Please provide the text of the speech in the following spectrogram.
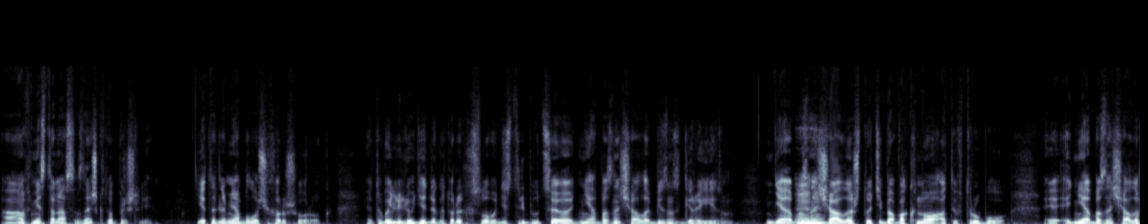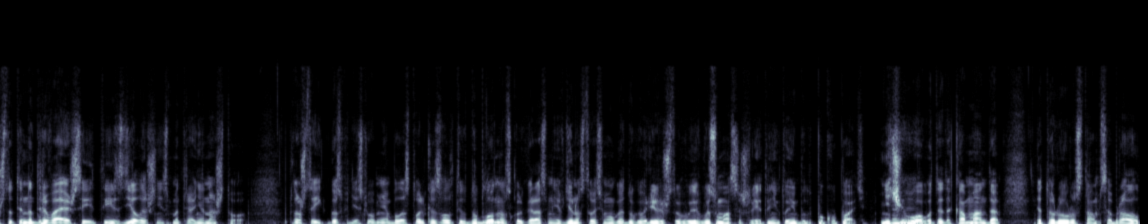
А вместо нас, знаешь, кто пришли? И это для меня был очень хороший урок. Это были люди, для которых слово «дистрибуция» не обозначало бизнес-героизм, не обозначало, что тебя в окно, а ты в трубу, э, не обозначало, что ты надрываешься и ты сделаешь, несмотря ни на что. Потому что, господи, если бы у меня было столько золотых дублонов, сколько раз мне в 98 году говорили, что вы, вы с ума сошли, это никто не будет покупать. Ничего, вот эта команда, которую Рустам собрал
